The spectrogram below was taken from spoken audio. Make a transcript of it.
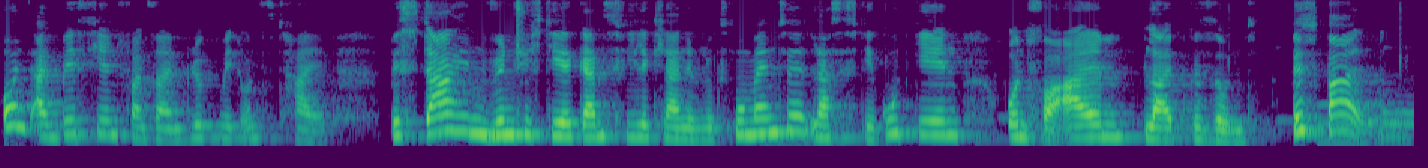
und ein bisschen von seinem Glück mit uns teilt. Bis dahin wünsche ich dir ganz viele kleine Glücksmomente, lass es dir gut gehen und vor allem bleib gesund. Bis bald!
